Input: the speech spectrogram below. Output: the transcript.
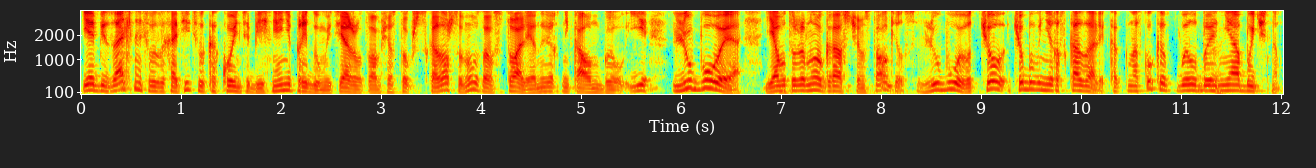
И обязательно, если вы захотите, вы какое-нибудь объяснение придумаете. Я же вот вам сейчас только что сказал, что ну там в стволе наверняка он был. И любое, я вот уже много раз с чем сталкивался, любое, вот что бы вы ни рассказали, как, насколько было бы необычным.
